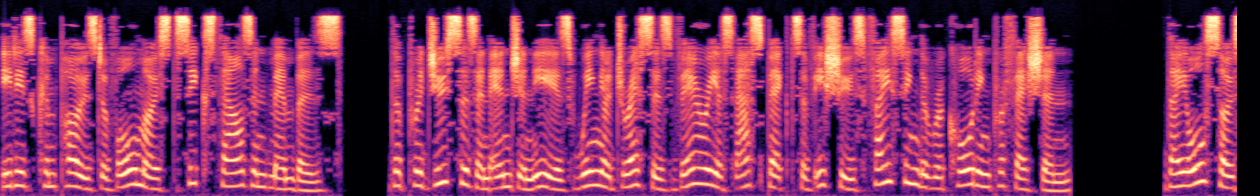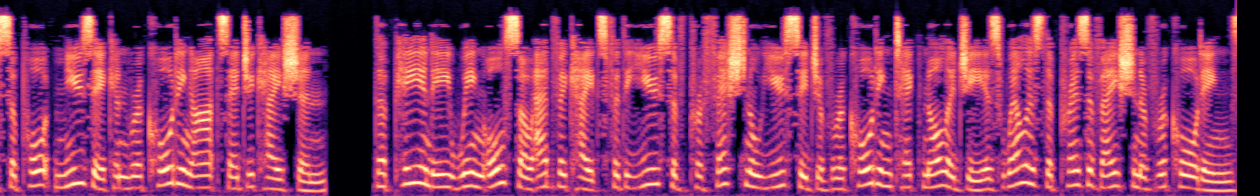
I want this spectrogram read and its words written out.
It is composed of almost 6,000 members. The Producers and Engineers Wing addresses various aspects of issues facing the recording profession. They also support music and recording arts education. The P&E wing also advocates for the use of professional usage of recording technology as well as the preservation of recordings.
